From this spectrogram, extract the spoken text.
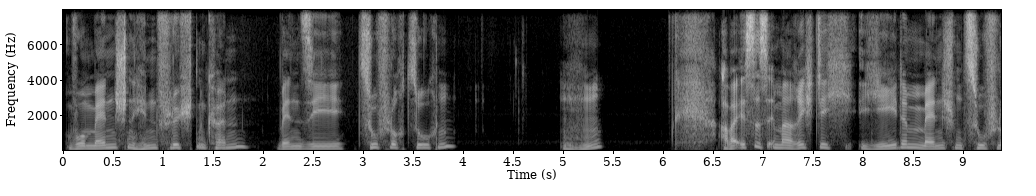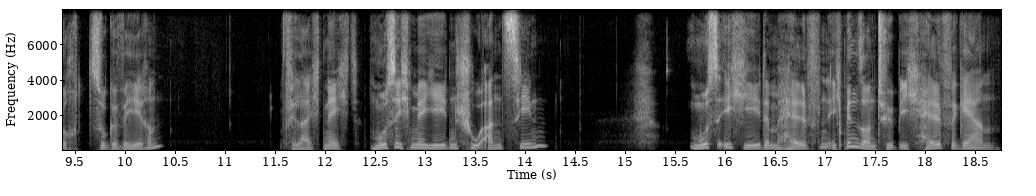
wo Menschen hinflüchten können? Wenn sie Zuflucht suchen? Mhm. Aber ist es immer richtig, jedem Menschen Zuflucht zu gewähren? Vielleicht nicht. Muss ich mir jeden Schuh anziehen? Muss ich jedem helfen? Ich bin so ein Typ, ich helfe gern.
